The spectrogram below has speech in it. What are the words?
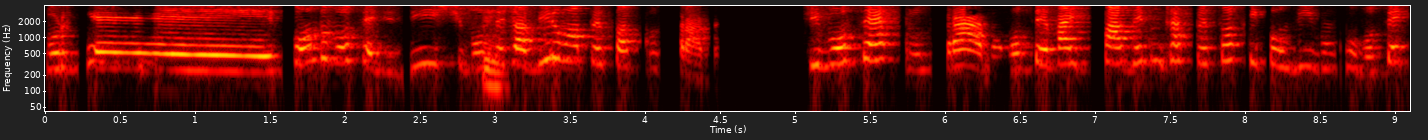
Porque quando você desiste, você Sim. já vira uma pessoa frustrada. Se você é frustrada, você vai fazer com que as pessoas que convivam com você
